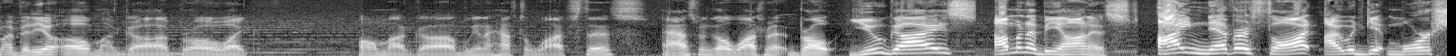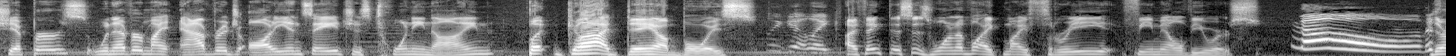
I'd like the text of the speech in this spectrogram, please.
my video. Oh my god, bro. Like, oh my god, we're gonna have to watch this. Aspen, go watch my bro. You guys, I'm gonna be honest. I never thought I would get more shippers whenever my average audience age is 29. But god damn, boys. We get like I think this is one of like my three female viewers. no. There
